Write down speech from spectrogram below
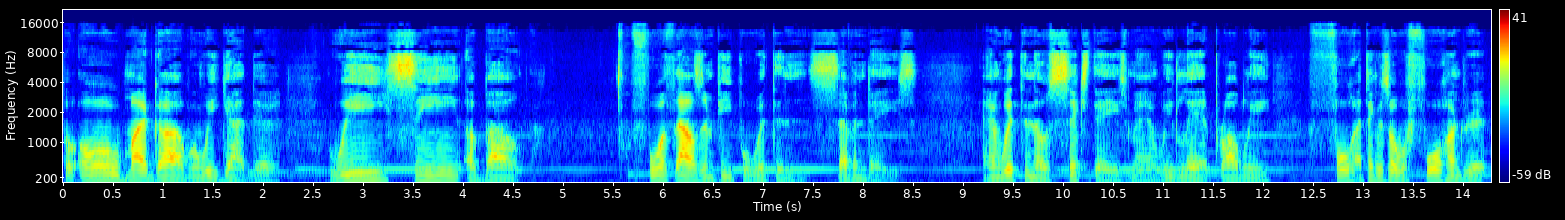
But oh my God, when we got there, we seen about 4,000 people within seven days. And within those six days, man, we led probably four, I think it was over 400,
